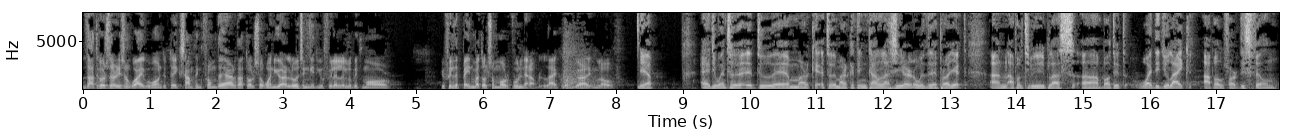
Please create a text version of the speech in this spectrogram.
that was the reason why we want to take something from there. That also when you are losing it, you feel a little bit more, you feel the pain, but also more vulnerable, like when you are in love. Yeah. And you went to uh, to the market to the marketing camp last year with the project, and Apple TV Plus uh, bought it. Why did you like Apple for this film?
